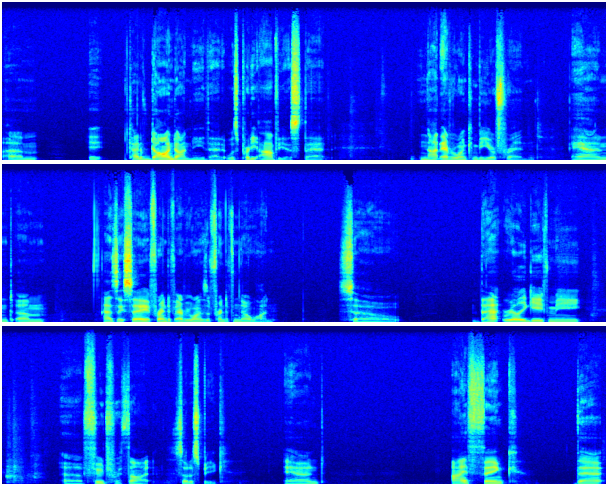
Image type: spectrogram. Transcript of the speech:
um, it kind of dawned on me that it was pretty obvious that not everyone can be your friend. And um, as they say, a friend of everyone is a friend of no one. So that really gave me uh, food for thought, so to speak. And I think that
